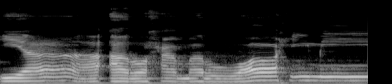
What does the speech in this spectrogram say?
يا أرحم الراحمين.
